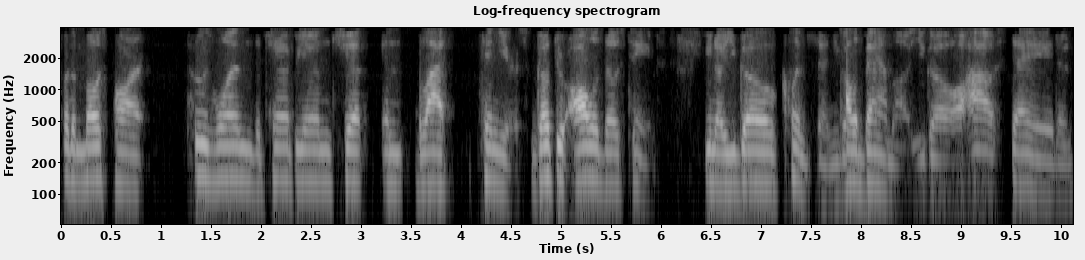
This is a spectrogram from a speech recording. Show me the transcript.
for the most part, who's won the championship in the last ten years, go through all of those teams. You know, you go Clemson, you go Alabama, you go Ohio State, and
